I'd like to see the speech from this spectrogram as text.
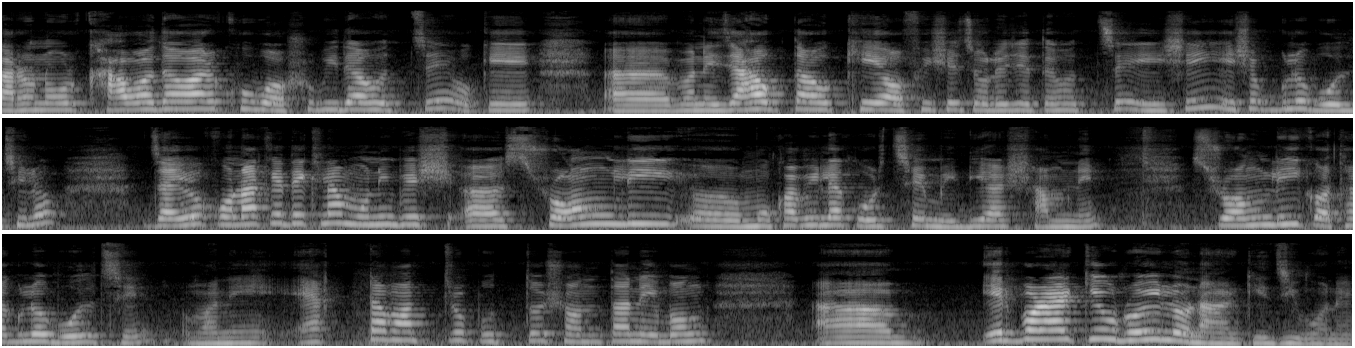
কারণ ওর খাওয়া দাওয়ার খুব অসুবিধা হচ্ছে। ওকে মানে যা হোক তা হোক খেয়ে অফিসে চলে যেতে হচ্ছে। এই সেই, এসবগুলো বলছিল। যাই হোক ওনাকে দেখলাম উনি বেশ স্ট্রংলি মোকাবিলা করছে মিডিয়ার সামনে স্ট্রংলি কথাগুলো বলছে মানে একটা মাত্র পুত্র সন্তান এবং এরপর আর কেউ রইল না আর কি জীবনে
